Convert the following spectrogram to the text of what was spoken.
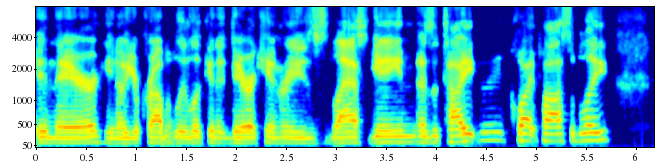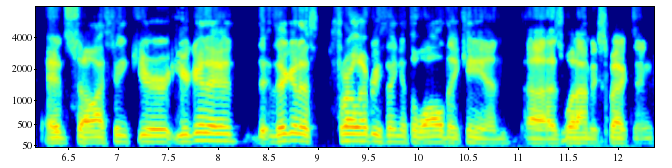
in there. You know, you're probably looking at Derrick Henry's last game as a Titan, quite possibly. And so I think you're you're gonna they're gonna throw everything at the wall they can, uh, is what I'm expecting.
